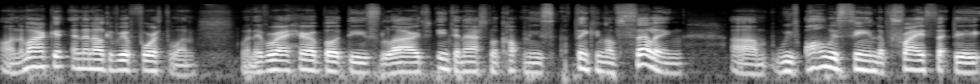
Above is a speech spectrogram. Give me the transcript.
on the market. And then I'll give you a fourth one. Whenever I hear about these large international companies thinking of selling, um, we've always seen the price that they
